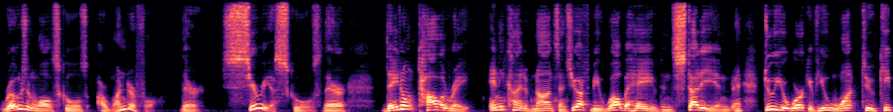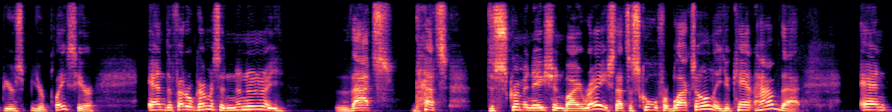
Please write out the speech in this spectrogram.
Rosenwald schools are wonderful. They're serious schools. They're, they don't tolerate any kind of nonsense. You have to be well behaved and study and, and do your work if you want to keep your, your place here. And the federal government said, no, no, no, no, that's, that's discrimination by race. That's a school for blacks only. You can't have that. And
